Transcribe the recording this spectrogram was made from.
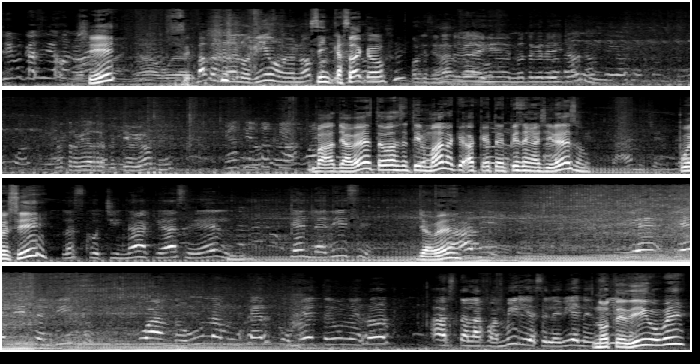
Sí, porque así dijo no. ¿Sí? Va, pero no lo dijo, ¿no? Sin Porque casaca. no- Porque si no te hubiera dicho, no te hubiera dicho, no te lo hubiera repetido yo, ¿sí? Yo siento que Va, ya ves, te vas a sentir mal a que, a que te empiecen a decir eso. Pues sí, Las cochinadas que hace él. ¿Quién le dice? ya ves. Bien dice el dicho. Cuando una mujer comete un error, hasta la familia se le viene No te encima. digo, ve.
